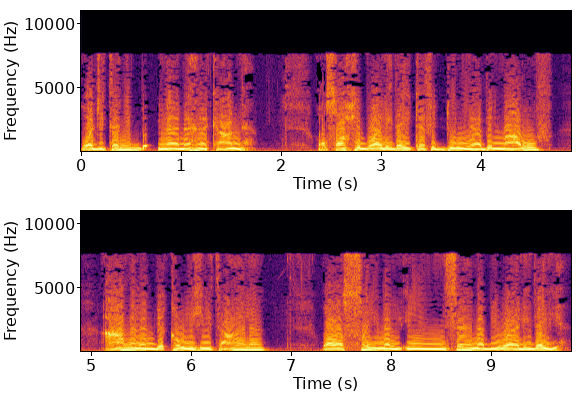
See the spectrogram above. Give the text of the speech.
واجتنب ما نهاك عنه. وصاحب والديك في الدنيا بالمعروف عملا بقوله تعالى ووصينا الإنسان بوالديه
